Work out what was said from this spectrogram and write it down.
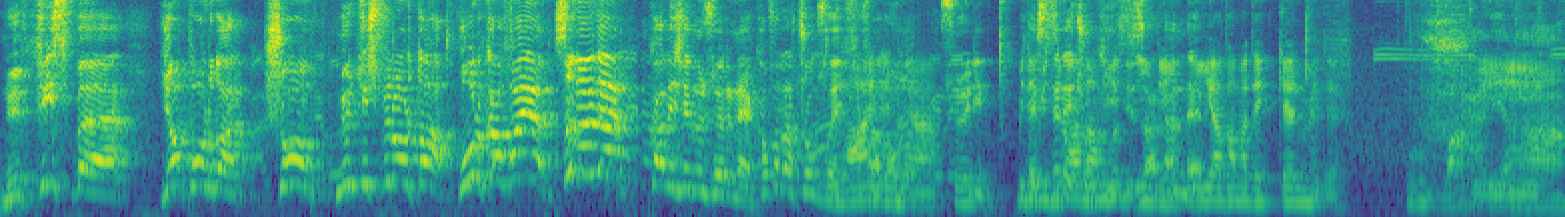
Nefis be. Yap oradan. Şov. Müthiş bir orta. Vur kafayı. Snyder. Kalecinin üzerine. Kafalar çok zayıf Aynen FIFA onu ya. söyleyeyim. Bir de bizim de çok adamımız iyiydi zaten de. İyi adama denk gelmedi. Vay ya.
